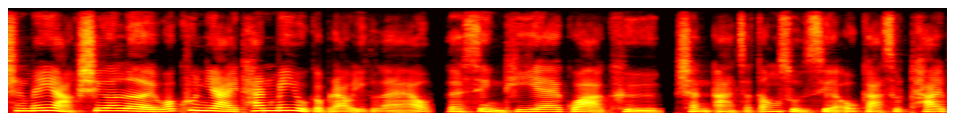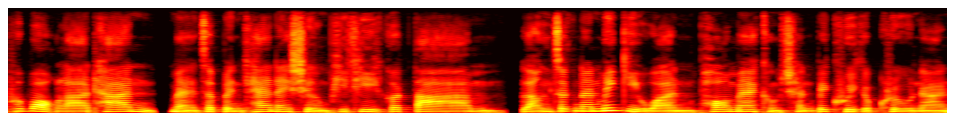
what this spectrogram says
ฉันไม่อยากเชื่อเลยว่าคุณยายท่านไม่อยู่กับเราอีกแล้ว และสิ่งที่แย่กว่าคือ ฉันอาจจะต้องสูญเสียโอกาสสุดท้ายเพื่อบอกลาท่าน แม้จะเป็นแค่ในเชิงพิธีก็ตาม หลังจากนั้นไม่กี่วัน พ่อแม่ของฉันไปคุยกับครูนาน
